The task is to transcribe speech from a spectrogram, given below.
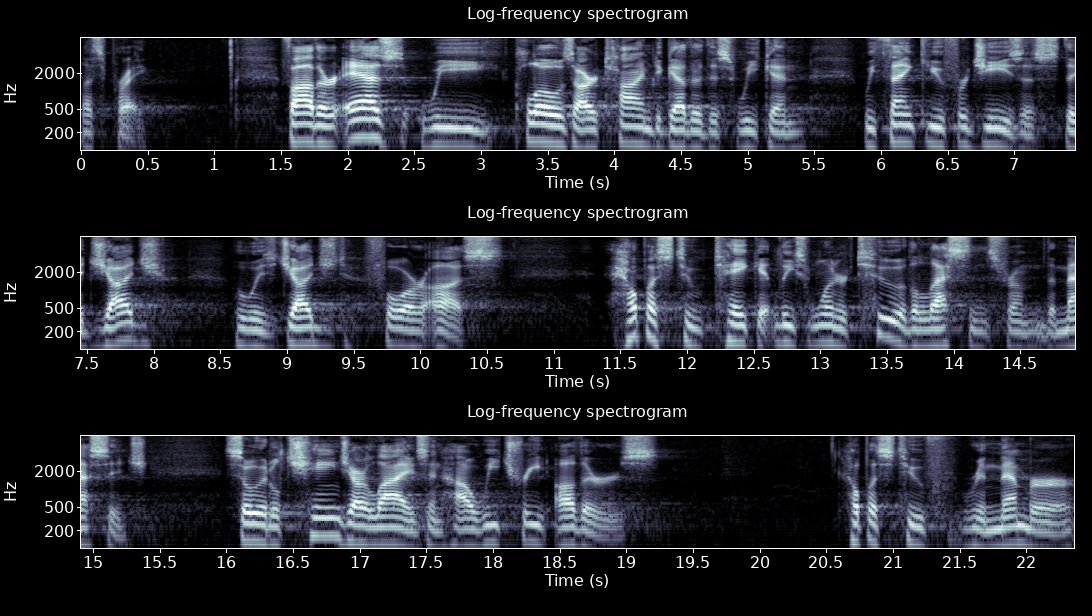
Let's pray. Father, as we close our time together this weekend, we thank you for Jesus, the judge who is judged for us. Help us to take at least one or two of the lessons from the message so it'll change our lives and how we treat others. Help us to remember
